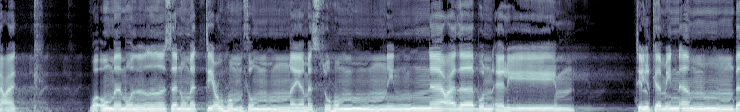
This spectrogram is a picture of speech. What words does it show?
معك وأمم سنمتعهم ثم يمسهم منا عذاب أليم. تلك من أنباء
